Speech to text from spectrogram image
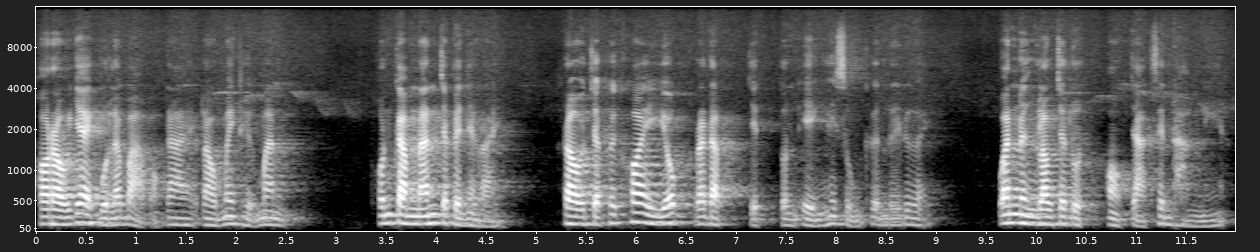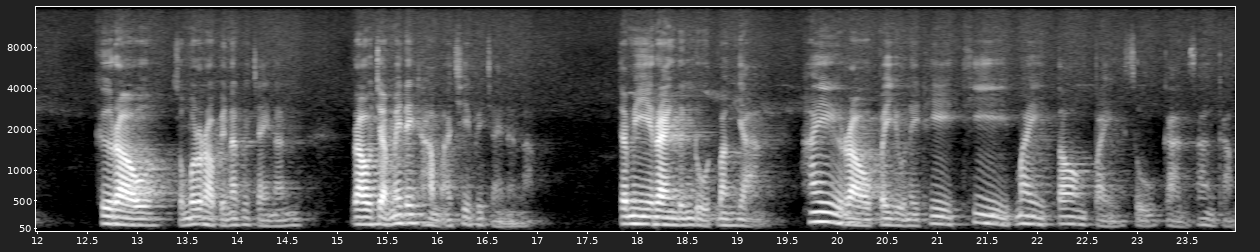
พอเราแยกบุญและบาปออกได้ เราไม่ถือมั่น ผลกรรมนั้นจะเป็นอย่างไร เราจะค่อยๆ ยกระดับจิตตนเองให้สูงขึ้นเรื่อยๆ วันหนึ่งเราจะหลุดออกจากเส้นทางนี้ คือเราสมมติเราเป็นนักวิจัยนั้น เราจะไม่ได้ทำอาชีพวิจัยนั้นหรอกจะมีแรงดึงดูดบางอย่าง ให้เราไปอยู่ในที่ที่ไม่ต้องไปสู่การสร้างกรรม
